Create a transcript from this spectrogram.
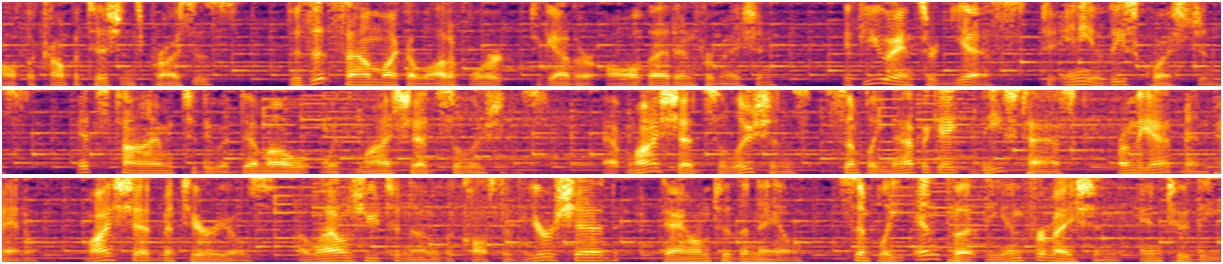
off the competition's prices? Does it sound like a lot of work to gather all that information? If you answered yes to any of these questions, it's time to do a demo with My Shed Solutions. At My Shed Solutions, simply navigate these tasks from the admin panel. My Shed Materials allows you to know the cost of your shed down to the nail. Simply input the information into the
